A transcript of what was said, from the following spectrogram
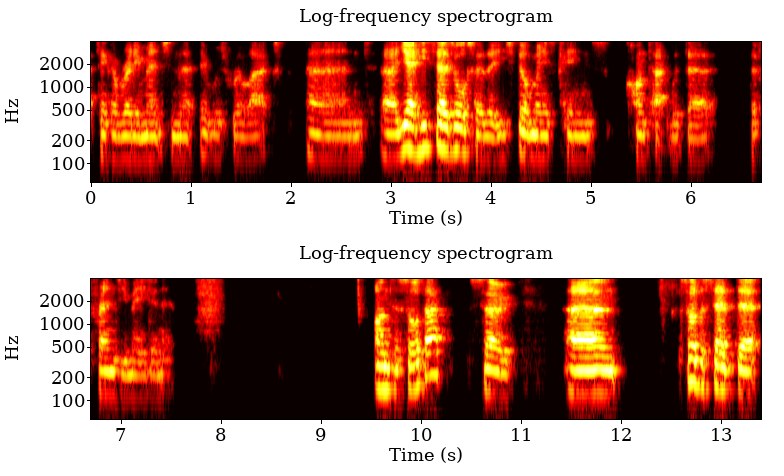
I think I've already mentioned that it was relaxed. And uh, yeah, he says also that he still maintains contact with the the friends he made in it. On to Sota. So um, Sota said that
